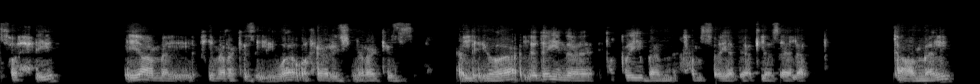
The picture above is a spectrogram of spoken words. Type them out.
صحي يعمل في مراكز الإيواء وخارج مراكز الإيواء لدينا تقريبا خمس عيادات لا زالت تعمل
